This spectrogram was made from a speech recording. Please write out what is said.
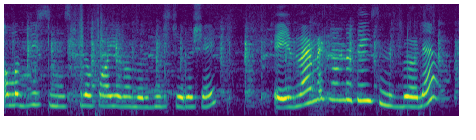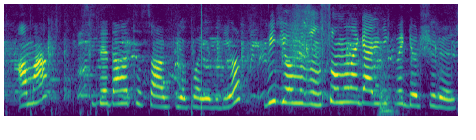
alabilirsiniz. Profile'dan böyle bir sürü şey. Ee, vermek zorunda değilsiniz böyle. Ama size daha tasarruf yapabiliyor. Videomuzun sonuna geldik ve görüşürüz.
